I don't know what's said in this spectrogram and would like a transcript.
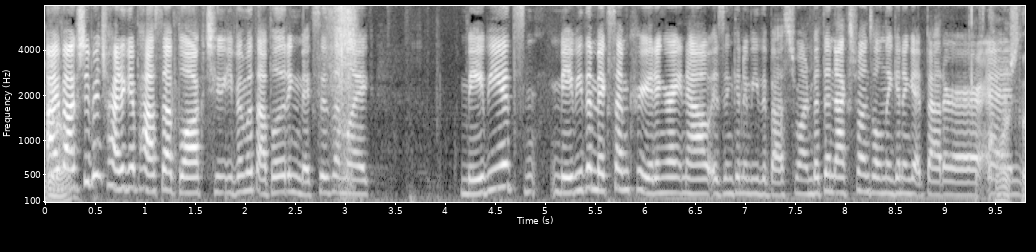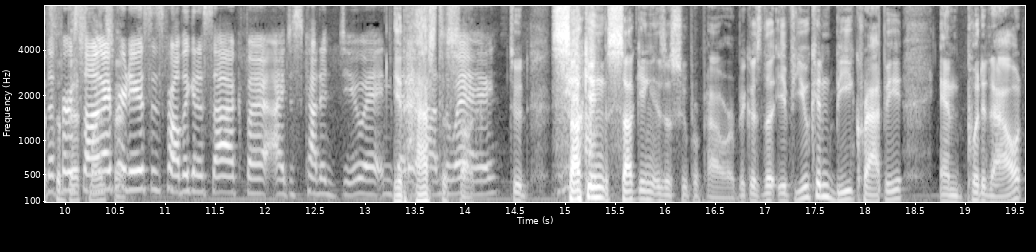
I've know? actually been trying to get past that block too, even with uploading mixes. I'm like, maybe it's maybe the mix I'm creating right now isn't going to be the best one, but the next one's only going to get better. And the the first song I produce is probably going to suck, but I just gotta do it and it get it, has out to of the suck, way. dude. Sucking, sucking is a superpower because the if you can be crappy and put it out,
